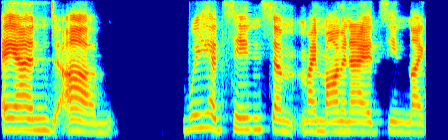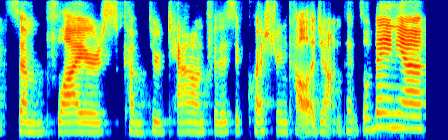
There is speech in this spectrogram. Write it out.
And um, we had seen some, my mom and I had seen like some flyers come through town for this equestrian college out in Pennsylvania.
